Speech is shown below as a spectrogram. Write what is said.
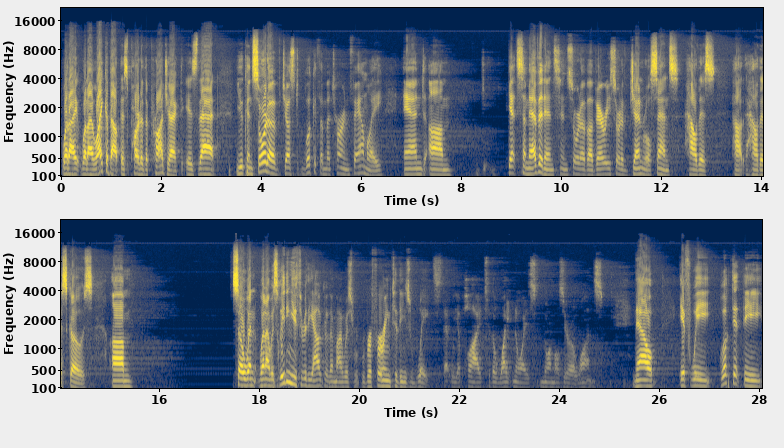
what, I, what I like about this part of the project is that you can sort of just look at the Matern family and um, get some evidence in sort of a very sort of general sense how this, how, how this goes. Um, so when, when I was leading you through the algorithm, I was re- referring to these weights that we apply to the white noise normal zero ones. Now, if we looked at the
